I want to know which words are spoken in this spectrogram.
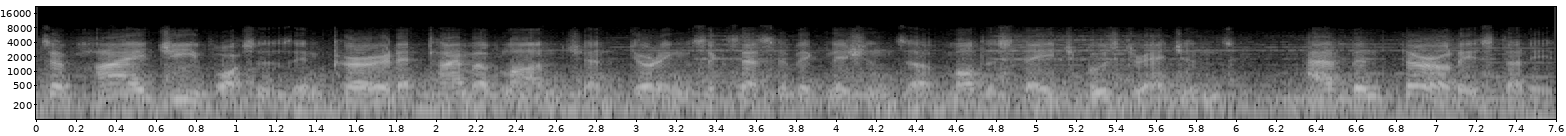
Effects of high G-forces incurred at time of launch and during successive ignitions of multi-stage booster engines have been thoroughly studied.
